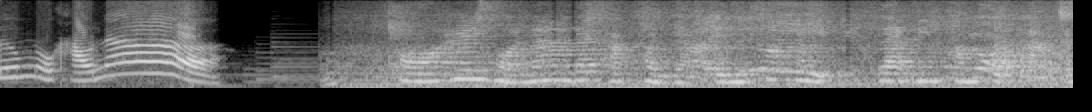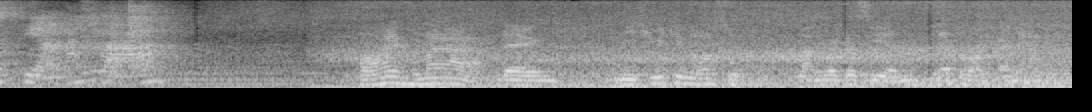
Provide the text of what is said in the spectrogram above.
ลืมหนูเขาเนอะขอให้หัวหน้าได้พักผ่อนอย่างเต็มที่ และมีความสุขหลังเกษียณนะคะ ขอให้หัวหน้าแดงมีชีวิตที่มีความสุขหลังวัยเกษียณและตลอดไปนะครับ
